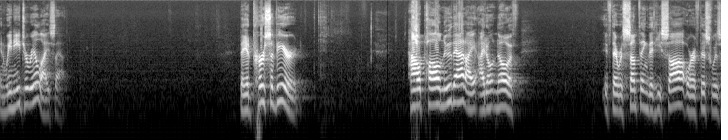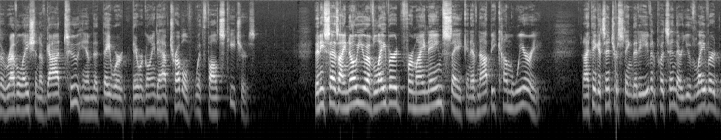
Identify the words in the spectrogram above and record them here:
And we need to realize that. They had persevered. How Paul knew that, I, I don't know if, if there was something that he saw or if this was a revelation of God to him that they were, they were going to have trouble with false teachers. Then he says, I know you have labored for my name's sake and have not become weary. And I think it's interesting that he even puts in there, You've labored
